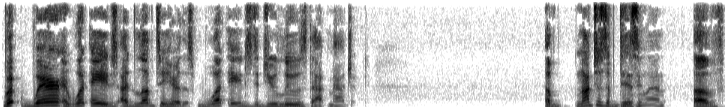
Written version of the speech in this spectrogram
But where at what age? I'd love to hear this. What age did you lose that magic? Of not just of Disneyland, of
